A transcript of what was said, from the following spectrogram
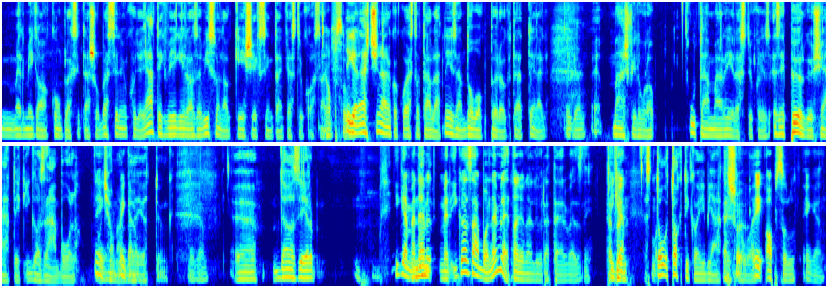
mert még a komplexitásról beszélünk, hogy a játék végére azért viszonylag készségszinten kezdtük használni. Abszolút. Igen, ezt csináljuk, akkor ezt a táblát nézem, dobok, pörög, tehát tényleg Igen. másfél óra után már éreztük, hogy ez, ez egy pörgős játék igazából, igen, hogyha már igen. belejöttünk. Igen. De azért... Igen, mert, nem, nem, mert igazából nem lehet nagyon előre tervezni. Tehát, igen, ez to- taktikai játék ez volt. Abszolút, igen,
